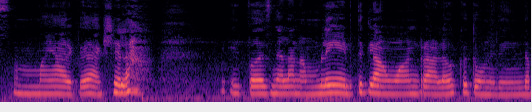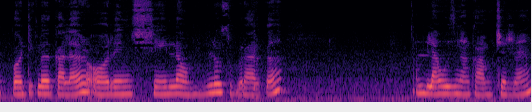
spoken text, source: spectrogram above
செம்மையாக இருக்குது ஆக்சுவலாக இது பர்சனலாக நம்மளே எடுத்துக்கலாமான்ற அளவுக்கு தோணுது. இந்த பர்டிகுலர் கலர் ஆரஞ்ச் ஷேடில் அவ்வளோ சூப்பராக இருக்குது ப்ளவுஸ் நான் காமிச்சிடுறேன்.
